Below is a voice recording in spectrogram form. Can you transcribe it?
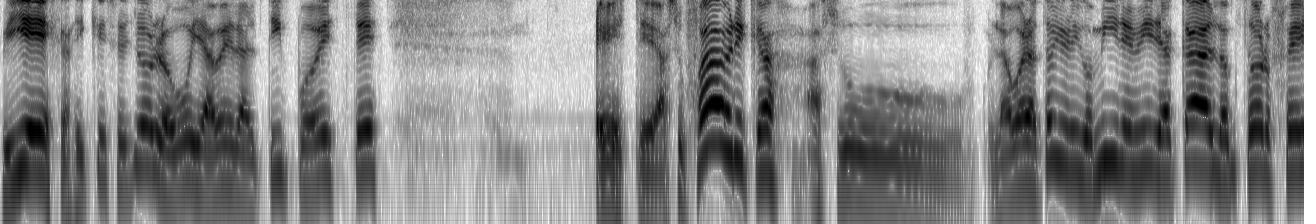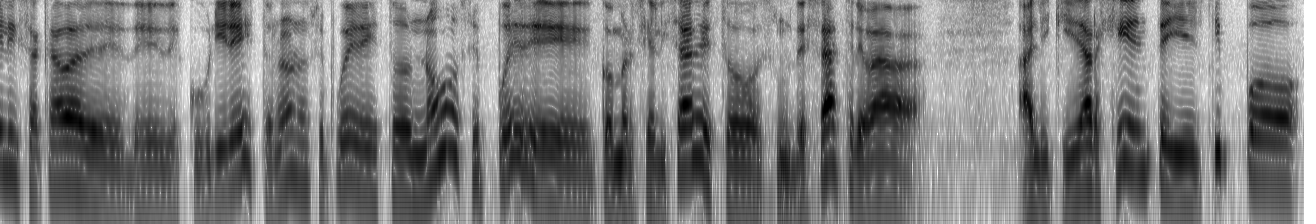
viejas y qué sé yo, lo voy a ver al tipo este este, a su fábrica, a su laboratorio, le digo, mire, mire acá, el doctor Félix acaba de, descubrir esto, ¿no? No se puede, esto no se puede comercializar, esto es un desastre, va a liquidar gente y el tipo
